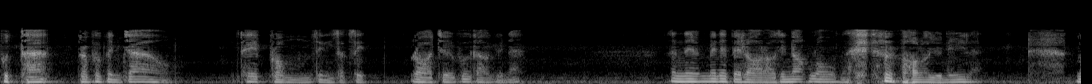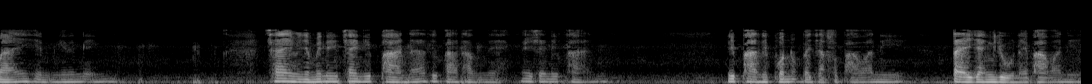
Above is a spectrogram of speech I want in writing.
พุทธะพระผู้เป็นเจ้า เทพพรหมสิ่งศักดิ์สิทธิ์รอเจอพวกเราอยู่นะอันนี้ไม่ได้ไปรอเราที่นอกโลกรอเราอยู่นี่แหละไม้เห็นอย่นั้นเอง ใช่มันยังไม่ได้ใช่นิพพานนะที่พาทำเนี่ย ไม่ใช่นิพพาน นิพพานที่พ้นออกไปจากสภาวะนี้ แต่ยังอยู่ในภาวะนี้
